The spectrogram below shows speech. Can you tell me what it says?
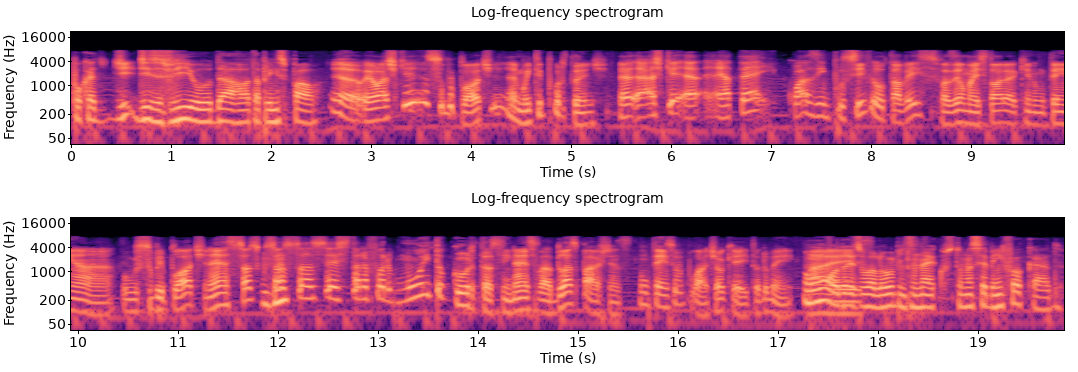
pouca de, desvio da rota principal? Eu, eu acho que subplot é muito importante. É, acho que é, é até quase impossível, talvez, fazer uma história que não tenha um subplot, né? Só, uhum. só, só, se a história for muito curta, assim, né? Sei lá, duas páginas. Não tem subplot, ok, tudo bem. Um Mas... ou dois volumes, né? Costuma ser bem focado.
